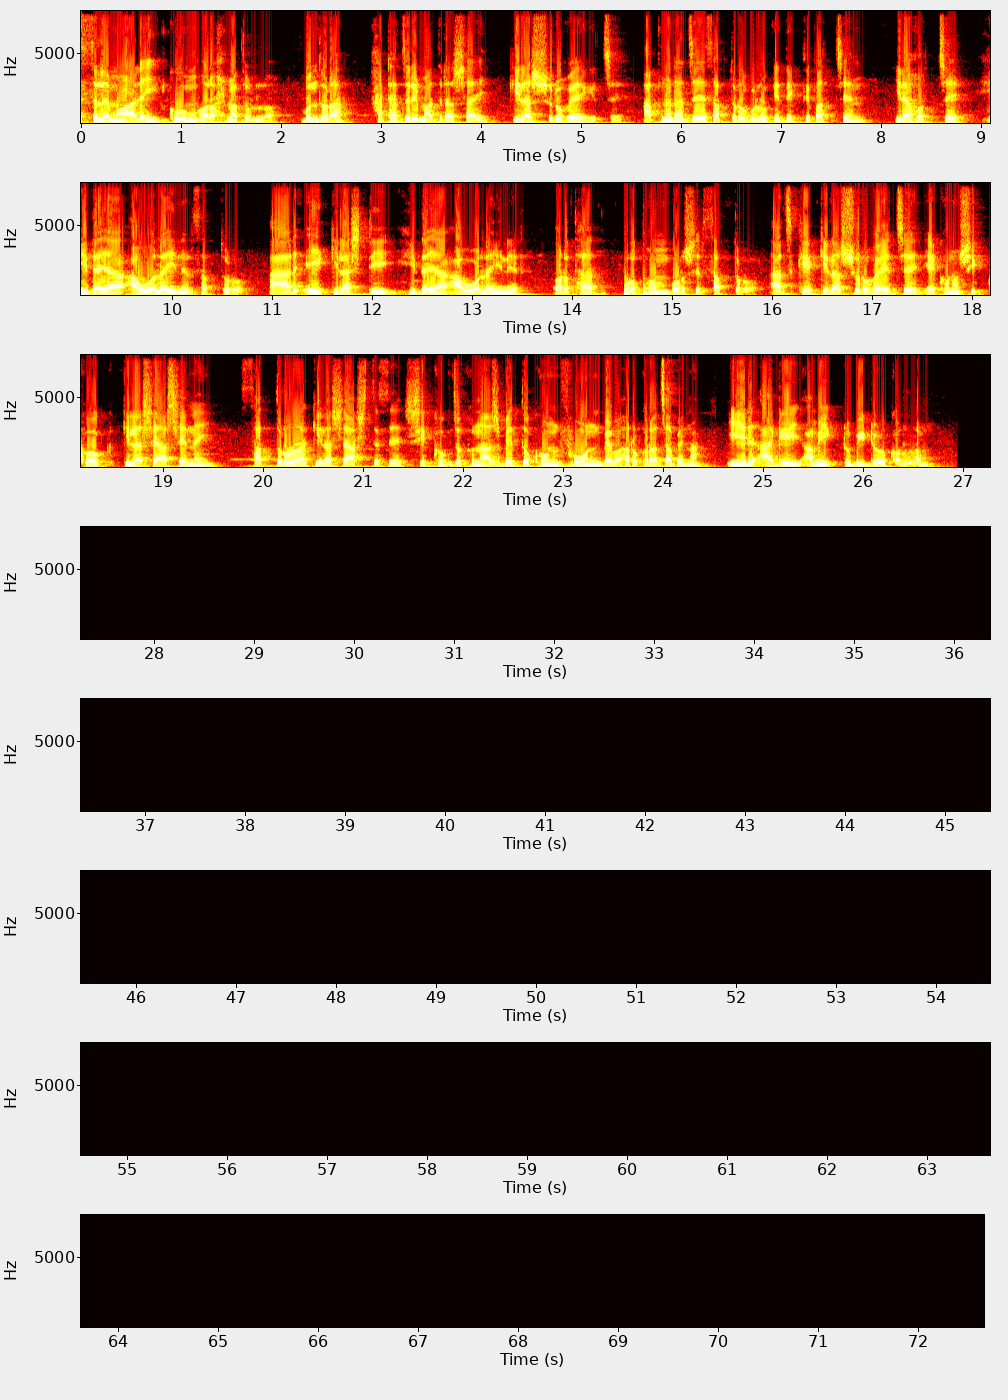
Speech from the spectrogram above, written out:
আসসালামু আলাইকুম রহমতুল্লাহ। বন্ধুরা, হাটহাজারি মাদ্রাসায় ক্লাস শুরু হয়ে গেছে। আপনারা যে ছাত্রগুলোকে দেখতে পাচ্ছেন, এরা হচ্ছে হিদায়া আউয়ালাইনের ছাত্র। আর এই ক্লাসটি হিদায়া আউয়ালাইনের, অর্থাৎ প্রথম বর্ষের ছাত্র। আজকে ক্লাস শুরু হয়েছে, এখনও শিক্ষক ক্লাসে আসে নাই। ছাত্ররা ক্লাসে আসতেছে, শিক্ষক যখন আসবে তখন ফোন ব্যবহার করা যাবে না। এর আগেই আমি একটু ভিডিও করলাম।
